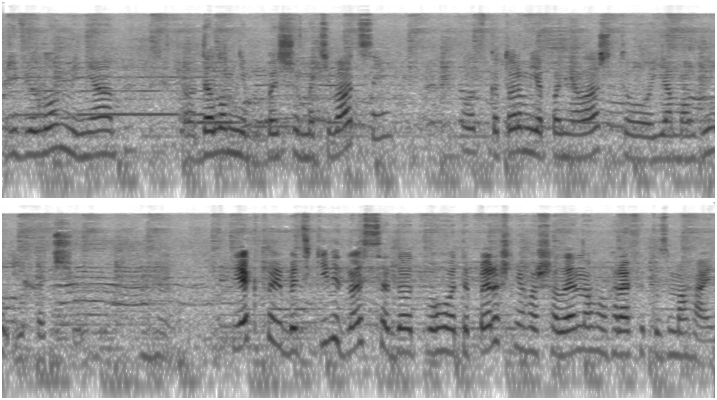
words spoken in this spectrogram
привело меня, э, дало мне большой мотивации, вот, в котором я поняла, что я могу и хочу. Як твої батьки відносяться до твого теперішнього шаленого графіку змагань?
